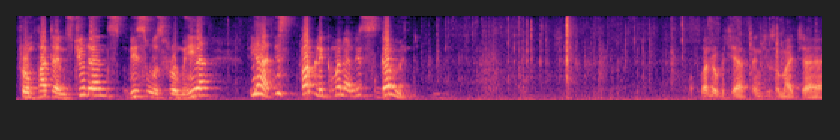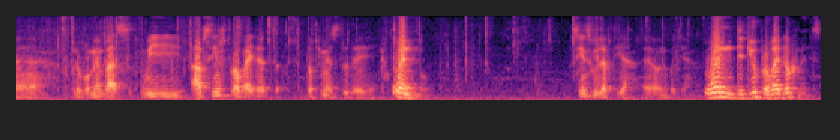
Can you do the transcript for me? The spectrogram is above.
from part-time students, this was from here. Yeah, this public money and this government. Honorable Chair, thank you so much, uh, honorable members. We have since provided documents to the, When? since we left here, uh, honorable Chair. When did you provide documents?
